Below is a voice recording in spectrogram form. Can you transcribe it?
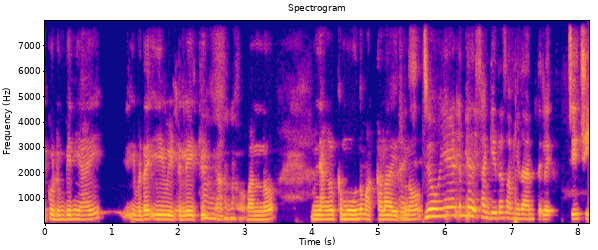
കുടുംബിനിയായി ഇവിടെ ഈ വീട്ടിലേക്ക് വന്നു. ഞങ്ങൾക്ക് മൂന്ന് മക്കളായിരുന്നു. ജോയേട്ടന്റെ സംഗീത സംവിധാനത്തിൽ ചേച്ചി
